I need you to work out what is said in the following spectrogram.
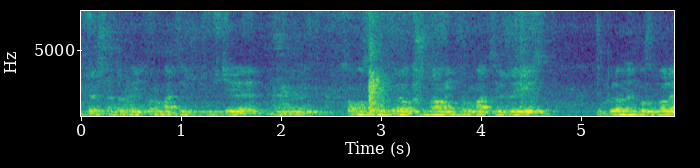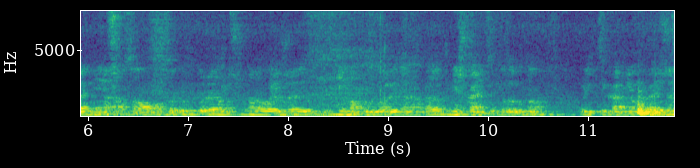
sprzeczne trochę informacje, że rzeczywiście są osoby, które otrzymały informację, że jest uchylone pozwolenie, a są osoby, które otrzymały, że nie ma pozwolenia nadal, mieszkańcy podobno ulicy Kamiowej, że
